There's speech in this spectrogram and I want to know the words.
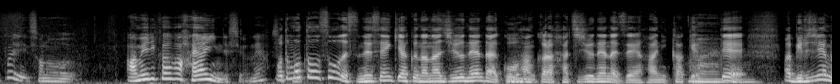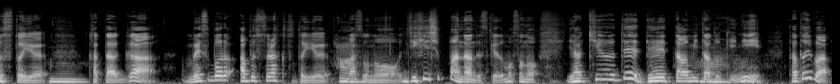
っぱりそのアメリカが早いんですよねもともとそうですね、1970年代後半から80年代前半にかけて、はいはい。まあ、ビル・ジェームスといううん。方が、ベースボール・アブストラクトという、はい。まあ、その自費出版なんですけども、その野球でデータを見たときに、例えば、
